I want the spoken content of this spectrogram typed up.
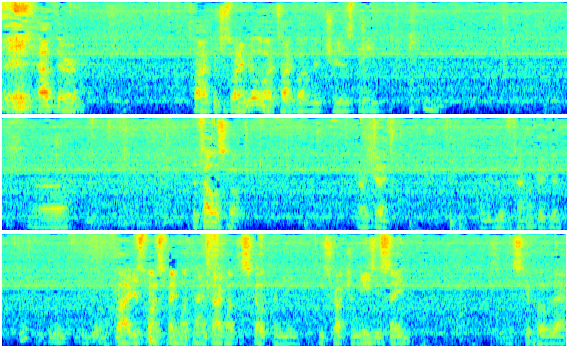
the other talk, which is what I really want to talk about, which is the uh, the telescope. Okay. How we do with time? Okay, good. Well, I just want to spend more time talking about the scope and the construction. The easiest thing. So let's skip over that.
